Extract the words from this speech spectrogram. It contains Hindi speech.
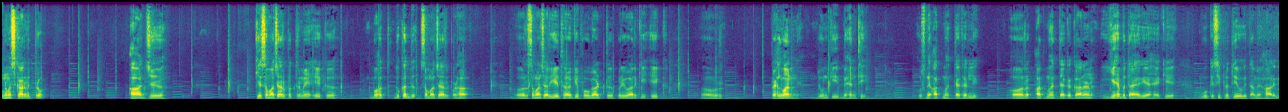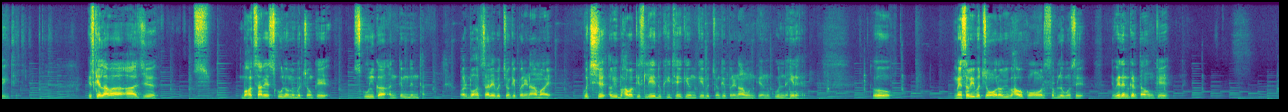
नमस्कार मित्रों। आज के समाचार पत्र में एक बहुत दुखद समाचार पढ़ा और समाचार ये था कि फोगाट परिवार की एक और पहलवान ने, जो उनकी बहन थी, उसने आत्महत्या कर ली और आत्महत्या का कारण यह बताया गया है कि वो किसी प्रतियोगिता में हार गई थी। इसके अलावा आज बहुत सारे स्कूलों में बच्चों के स्कूल का अंतिम दिन था और बहुत सारे बच्चों के परिणाम आए। कुछ अभिभावक इसलिए दुखी थे कि उनके बच्चों के परिणाम उनके अनुकूल नहीं रहे। तो मैं सभी बच्चों और अभिभावकों और सब लोगों से निवेदन करता हूँ कि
